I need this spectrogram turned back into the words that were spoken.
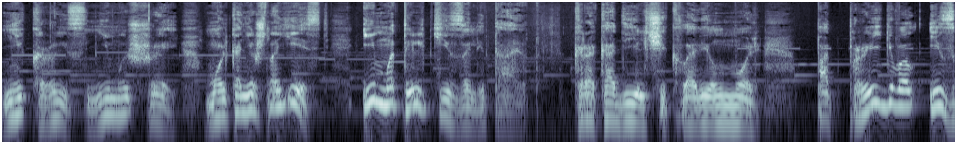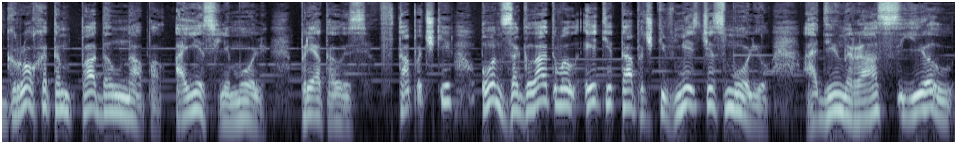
ни крыс, ни мышей. Моль, конечно, есть, и мотыльки залетают. Крокодильчик ловил моль, подпрыгивал и с грохотом падал на пол. А если моль пряталась в тапочки, он заглатывал эти тапочки вместе с молью. Один раз съел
